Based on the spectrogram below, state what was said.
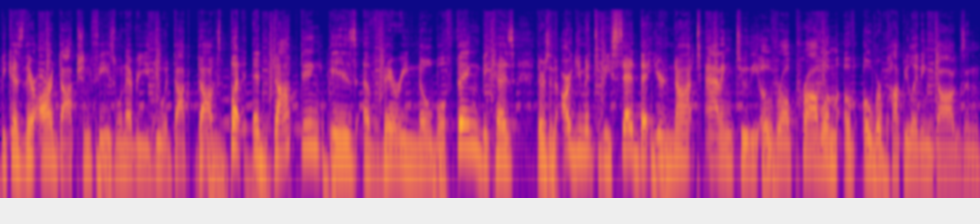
because there are adoption fees whenever you do adopt dogs, but adopting is a very noble thing because there's an argument to be said that you're not adding to the overall problem of overpopulating dogs and,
